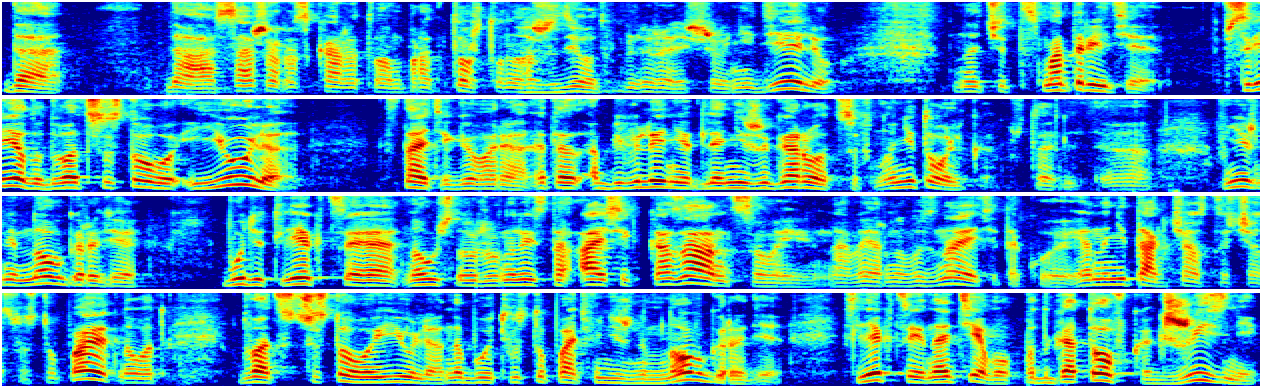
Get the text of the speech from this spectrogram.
Да, да, Саша расскажет вам про то, что нас ждет в ближайшую неделю. Значит, смотрите, в среду 26 июля, кстати говоря, это объявление для нижегородцев, но не только, что э, в Нижнем Новгороде будет лекция научного журналиста Аси Казанцевой. Наверное, вы знаете такое. И она не так часто сейчас выступает, но вот 26 июля она будет выступать в Нижнем Новгороде с лекцией на тему «Подготовка к жизни.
